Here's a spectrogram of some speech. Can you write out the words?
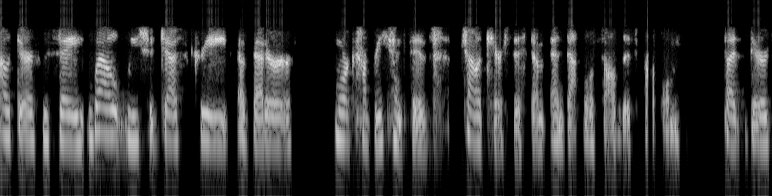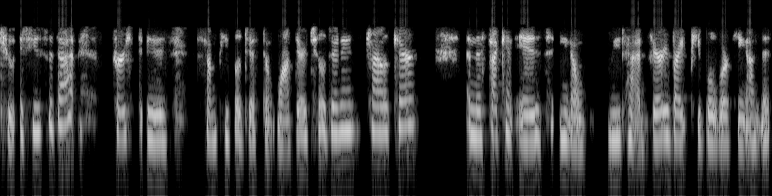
out there who say, well, we should just create a better, more comprehensive childcare system, and that will solve this problem. But there are two issues with that. First is some people just don't want their children in childcare. And the second is, you know, we've had very bright people working on this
